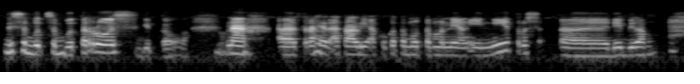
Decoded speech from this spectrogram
disebut-sebut terus gitu. Nah uh, terakhir Atali aku ketemu temen yang ini, terus uh, dia bilang, eh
